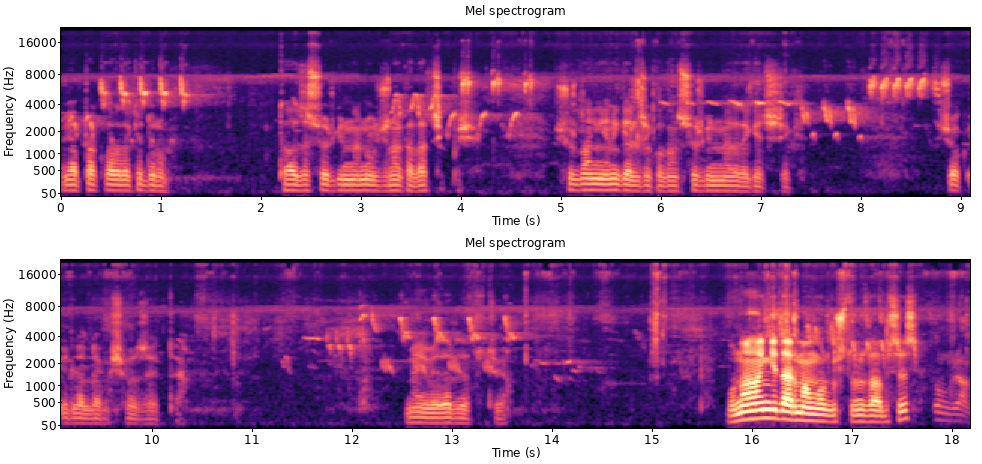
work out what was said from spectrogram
Yapraklardaki durum. Taze sürgünlerin ucuna kadar çıkmış. Şuradan yeni gelecek olan sürgünlere de geçecek. Çok ilerlemiş vaziyette. Meyveleri de tutuyor. Buna hangi derman vurmuştunuz abi siz? Fungran.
